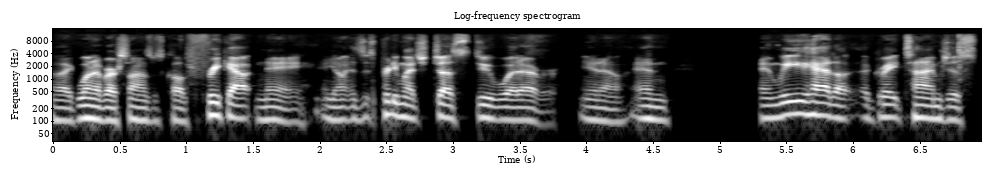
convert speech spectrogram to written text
like one of our songs was called "Freak Out Nay." You know, it's pretty much just do whatever, you know, and and we had a, a great time just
